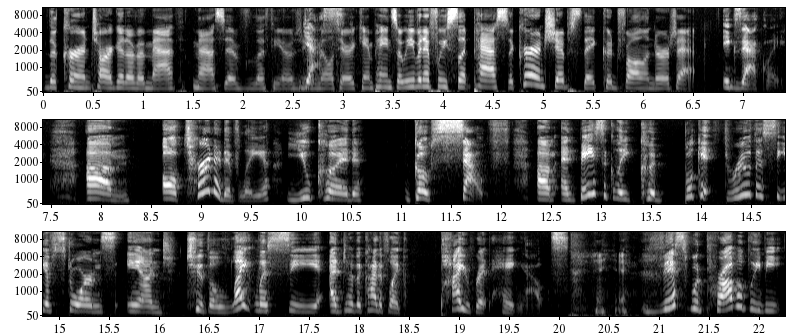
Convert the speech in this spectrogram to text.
the current target of a math- massive Lithiosian Yes. military campaign. So even if we slip past the current ships, they could fall under attack. Exactly. Um, alternatively, you could go south um, and basically could book it through the Sea of Storms and to the Lightless Sea and to the kind of like pirate hangouts. this would probably be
